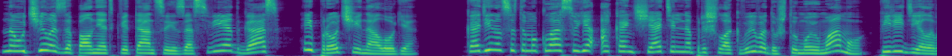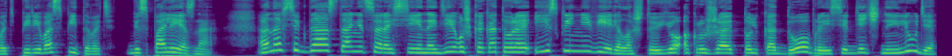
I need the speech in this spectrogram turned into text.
научилась заполнять квитанции за свет, газ и прочие налоги. К 11 классу я окончательно пришла к выводу, что мою маму переделывать, перевоспитывать бесполезно. Она всегда останется рассеянной девушкой, которая искренне верила, что ее окружают только добрые и сердечные люди,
